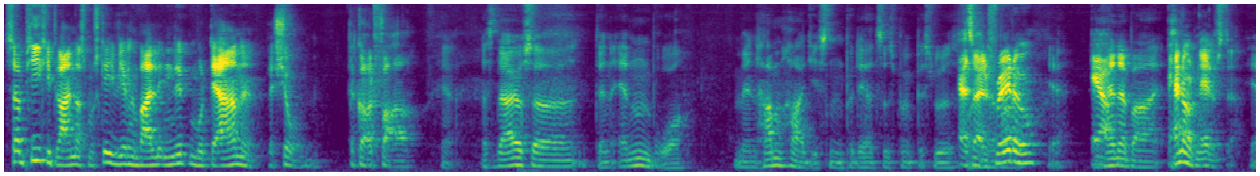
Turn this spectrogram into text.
så er Peaky Blinders måske i virkeligheden bare en lidt moderne version af Godfather. Ja. Altså, der er jo så den anden bror, men ham har de sådan på det her tidspunkt besluttet. sig Altså han Alfredo? Bare, ja. Ja. Han er bare... Han er jo den ældste. Ja.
